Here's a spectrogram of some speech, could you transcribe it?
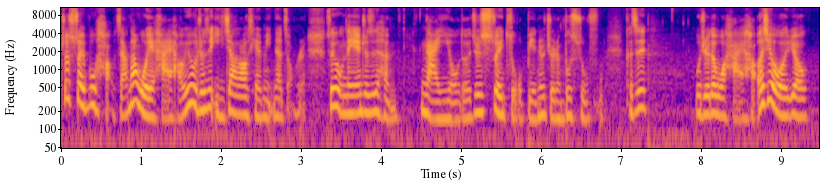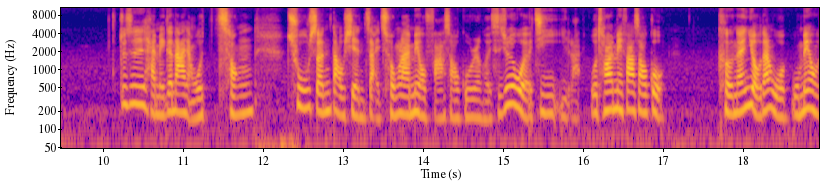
就睡不好这样。但我也还好，因为我就是一觉到天明那种人，所以我那天就是很奶油的，就是睡左边就觉得不舒服。可是我觉得我还好，而且我有就是还没跟大家讲，我从出生到现在从来没有发烧过任何一次，就是我有记忆以来，我从来没发烧过。可能有，但我我没有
